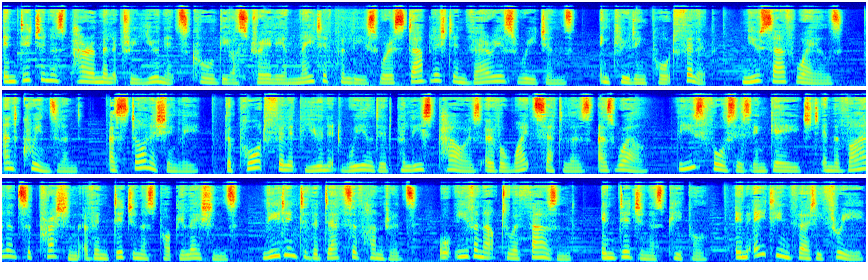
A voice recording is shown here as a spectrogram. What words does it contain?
indigenous paramilitary units called the Australian Native Police were established in various regions, including Port Phillip, New South Wales, and Queensland. Astonishingly, the Port Phillip unit wielded police powers over white settlers as well. These forces engaged in the violent suppression of indigenous populations, leading to the deaths of hundreds, or even up to a thousand, indigenous people. In 1833,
